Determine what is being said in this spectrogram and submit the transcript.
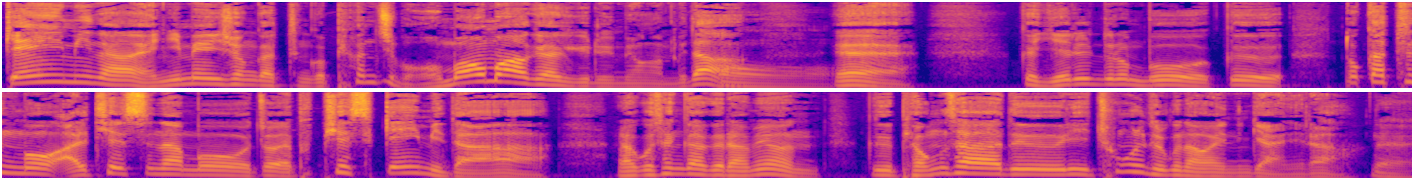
게임이나 애니메이션 같은 거 편집 어마어마하게 하기로 유명합니다. 어. 예. 그 예를 들어 뭐 그 똑같은 뭐 RTS나 뭐 저 FPS 게임이다라고 생각을 하면 그 병사들이 총을 들고 나와 있는 게 아니라 네.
